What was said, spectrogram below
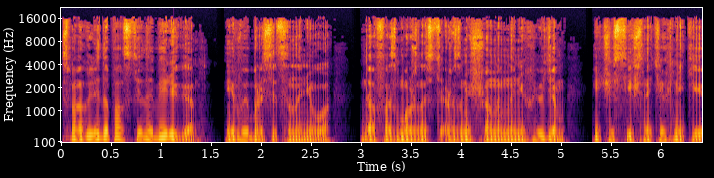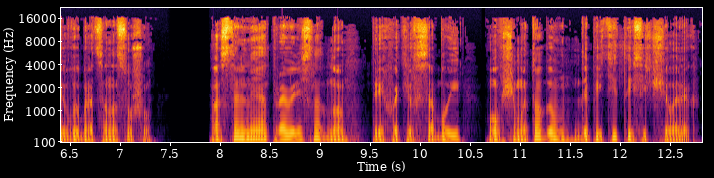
Смогли доползти до берега и выброситься на него, дав возможность размещенным на них людям и частично технике выбраться на сушу. Остальные отправились на дно, прихватив с собой общим итогом до пяти тысяч человек.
